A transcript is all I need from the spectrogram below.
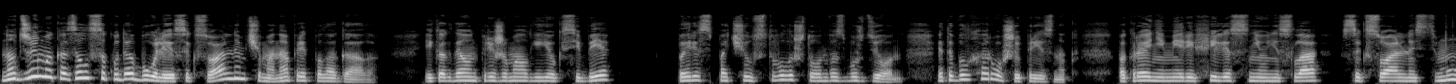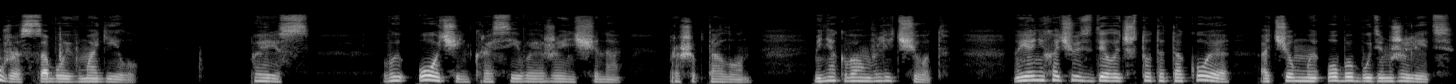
Но Джим оказался куда более сексуальным, чем она предполагала, и когда он прижимал ее к себе, Пэрис почувствовала, что он возбужден. Это был хороший признак. По крайней мере, Филлис не унесла сексуальность мужа с собой в могилу. «Пэрис, вы очень красивая женщина», — прошептал он. «Меня к вам влечет но я не хочу сделать что-то такое, о чем мы оба будем жалеть.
